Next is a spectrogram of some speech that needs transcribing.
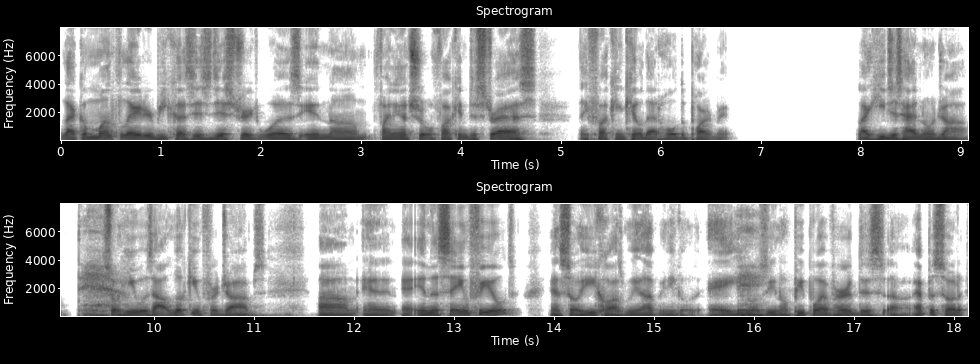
like a month later, because his district was in um, financial fucking distress, they fucking killed that whole department. Like he just had no job, Damn. so he was out looking for jobs, um, and, and in the same field. And so he calls me up and he goes, "Hey, he goes, you know, people have heard this uh, episode.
